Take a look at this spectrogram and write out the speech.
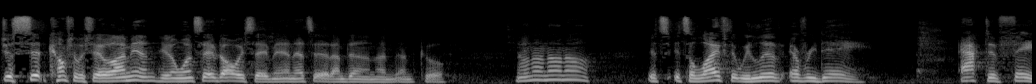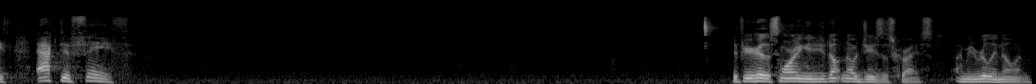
just sit comfortably say, Well, I'm in. You know, once saved, always saved, man. That's it. I'm done. I'm, I'm cool. No, no, no, no. It's, it's a life that we live every day. Active faith, active faith. If you're here this morning and you don't know Jesus Christ, I mean, really know Him,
